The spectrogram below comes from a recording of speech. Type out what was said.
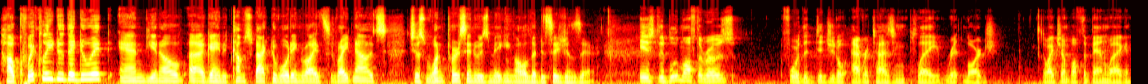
how quickly do they do it? And, you know, uh, again, it comes back to voting rights. Right now, it's just one person who is making all the decisions there. Is the bloom off the rose for the digital advertising play writ large? Do I jump off the bandwagon?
